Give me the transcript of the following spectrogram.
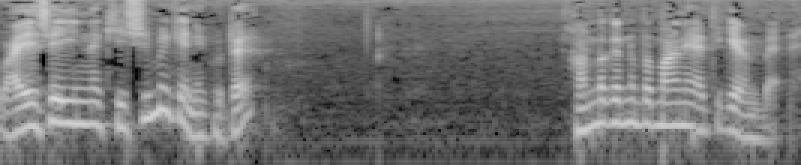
වයසේ ඉන්න කිසිම කෙනෙකුට හම්බ කරන ප්‍රමාණය ඇති කියන්න බෑ.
